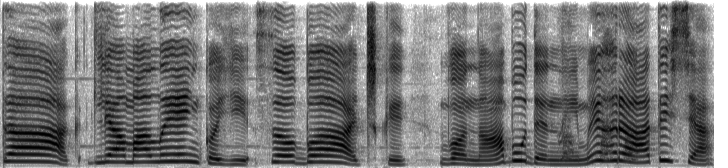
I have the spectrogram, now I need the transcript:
Так, для маленької собачки. Вона буде ними гратися.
